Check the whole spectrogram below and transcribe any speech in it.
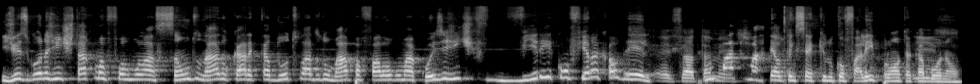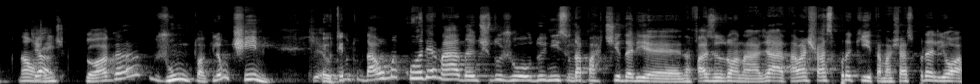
E de vez em quando a gente tá com uma formulação do nada, o cara que tá do outro lado do mapa fala alguma coisa e a gente vira e confia na cal dele. Exatamente. Não bate o martelo, tem que ser aquilo que eu falei e pronto, acabou, Isso. não. Não, que a gente joga junto, aquilo é um time. Que... Eu tento dar uma coordenada antes do jogo, do início Sim. da partida ali, é, na fase de dronagem. Ah, tá mais fácil por aqui, tá mais fácil por ali, ó.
